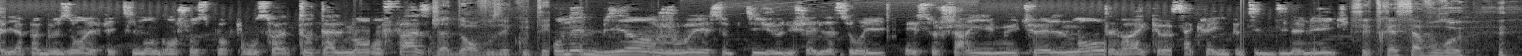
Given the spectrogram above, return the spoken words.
Il n'y a pas besoin effectivement de grand chose pour qu'on soit totalement en phase. J'adore vous écouter. On aime bien jouer ce petit jeu du chat et de la souris et se charrier mutuellement. C'est vrai que ça crée une petite dynamique, C'est très savoureux.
